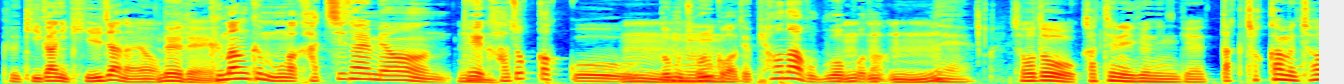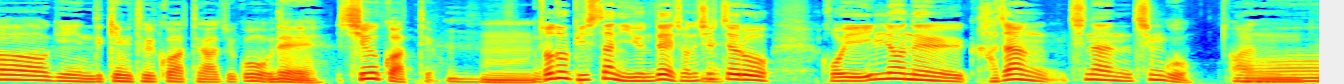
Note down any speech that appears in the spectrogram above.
그 기간이 길잖아요. 네네. 그만큼 뭔가 같이 살면 되게 음. 가족 같고 음. 너무 좋을 음. 것 같아요. 편하고 무엇보다. 음, 음, 음. 네. 저도 같은 의견인 게 딱 척하면 척인 느낌이 들 것 같아가지고 네. 되게 쉬울 것 같아요. 음. 음, 저도 비슷한 이유인데, 저는 실제로 거의 1년을 가장 친한 친구, 한, 어.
